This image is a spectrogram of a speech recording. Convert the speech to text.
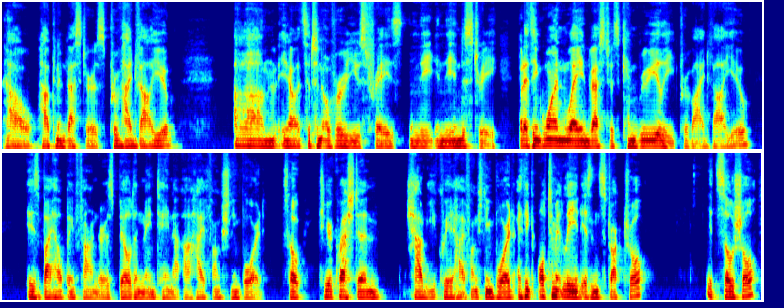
how how can investors provide value um, you know, it's such an overused phrase in the in the industry. But I think one way investors can really provide value is by helping founders build and maintain a, a high functioning board. So to your question, how do you create a high functioning board? I think ultimately it isn't structural, it's social,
